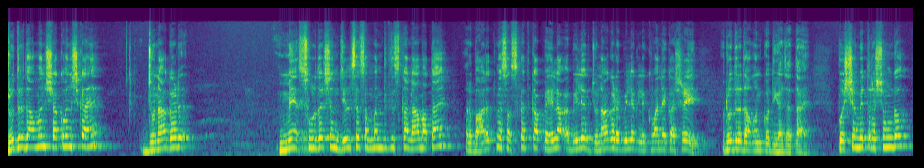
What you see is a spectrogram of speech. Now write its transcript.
रुद्रदामन शकवंश का है। जूनागढ़ में सूरदर्शन जिल से संबंधित इसका नाम आता है। और भारत में संस्कृत का पहला अभिलेख जूनागढ़ अभिलेख लिखवाने का श्रेय रुद्रदामन को दिया जाता है। पुष्यमित्र शुंग,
